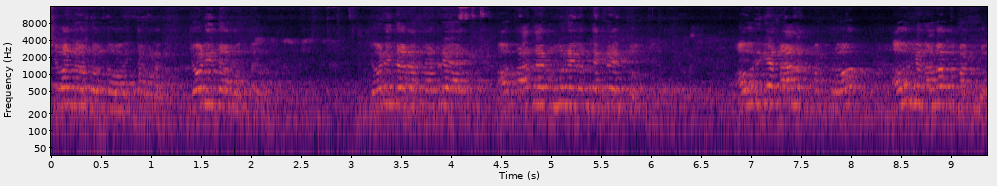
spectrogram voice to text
ಶಿವನವ್ರದ್ದು ಒಂದು ಇದು ತಗೊಳ್ಳೋದು ಜೋಡಿದಾರ ಅಂತ. ಜೋಡಿದಾರ ಅಂತಂದ್ರೆ ಅವ್ರ ತಾತ ನೂರೈವತ್ತು ಎಕರೆ ಇತ್ತು. ಅವ್ರಿಗೆ ನಾಲ್ಕು ಮಕ್ಕಳು ಅವ್ರಿಗೆ ನಲವತ್ತು ಮಕ್ಕಳು.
